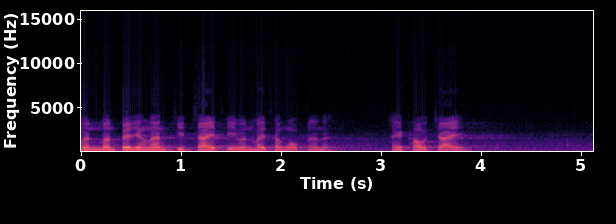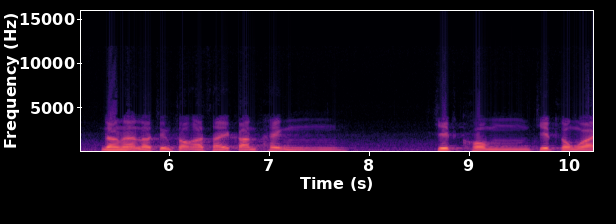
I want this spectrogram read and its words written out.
มันมันเป็นอย่างนั้นจิตใจที่มันไม่สงบนั่นนะให้เข้าใจ ดังนั้นเราจึงต้องอาศัยการเพ่งจิตคมจิตลงไว้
